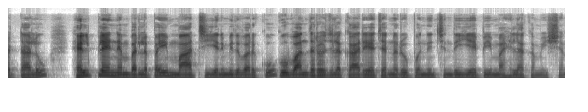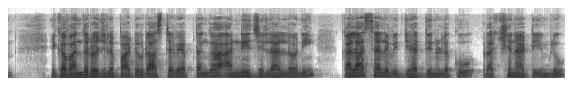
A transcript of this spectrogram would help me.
చట్టాలు హెల్ప్ లైన్ నెంబర్లపై మార్చి ఎనిమిది వరకు వంద రోజుల కార్యాచరణ రూపొందించింది ఏపీ మహిళా కమిషన్. ఇక వంద రోజుల పాటు రాష్ట్ర వ్యాప్తంగా అన్ని జిల్లాల్లోని కళాశాల విద్యార్థినులకు రక్షణ టీంలు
